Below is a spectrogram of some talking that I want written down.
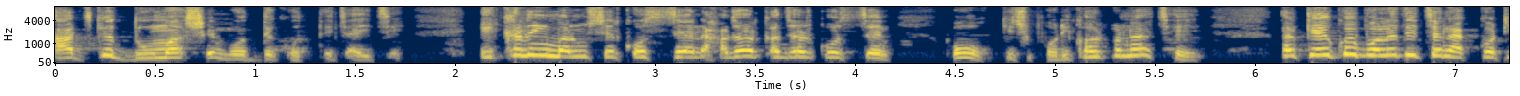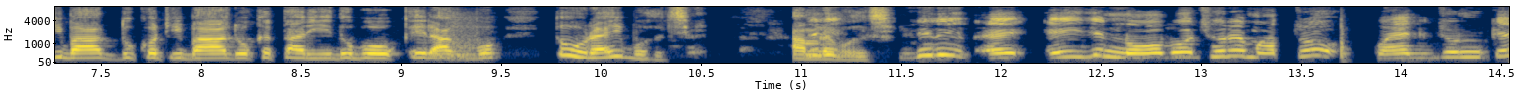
আজকে দু মাসের মধ্যে করতে চাইছে। এখানেই মানুষের কোশ্চেন হাজার হাজার কোশ্চেন ও, কিছু পরিকল্পনা আছে? আর কেউ কেউ বলে দিচ্ছেন এক কোটি বাদ, দু কোটি বাদ, ওকে তাড়িয়ে দেবো, ওকে রাখব। তো ওরাই বলছে। আমরা বলছি। দিদি এই- যে ন বছরে মাত্র কয়েকজনকে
